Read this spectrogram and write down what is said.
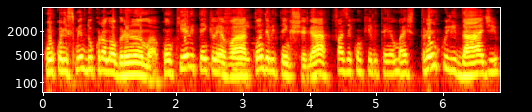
com o conhecimento do cronograma, com o que ele tem que levar, Perfeito. quando ele tem que chegar, fazer com que ele tenha mais tranquilidade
